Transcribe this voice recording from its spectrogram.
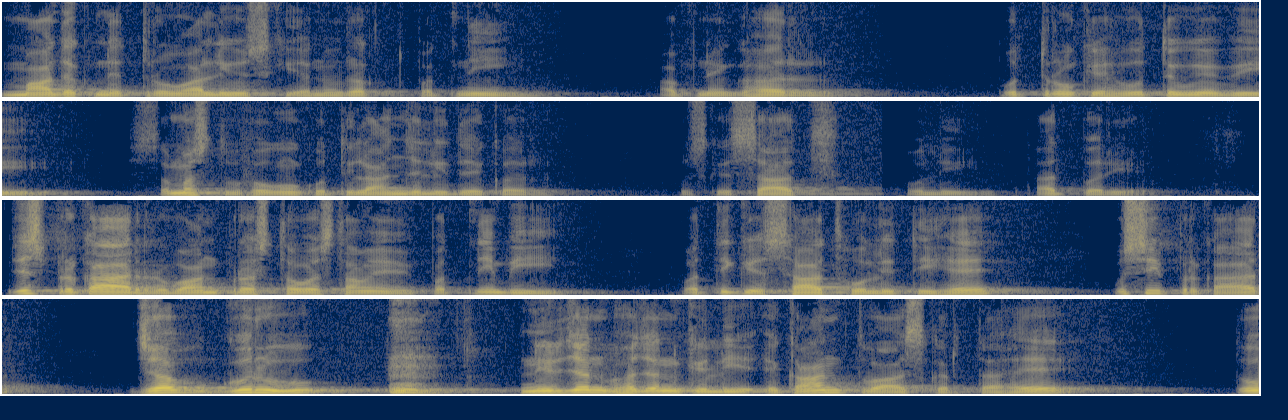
मादक नेत्रों वाली उसकी अनुरक्त पत्नी अपने घर पुत्रों के होते हुए भी समस्त भोगों को तिलांजलि देकर उसके साथ होली। तात्पर्य, जिस प्रकार वानप्रस्थ अवस्था में पत्नी भी पति के साथ हो लेती है, उसी प्रकार जब गुरु निर्जन भजन के लिए एकांतवास करता है तो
